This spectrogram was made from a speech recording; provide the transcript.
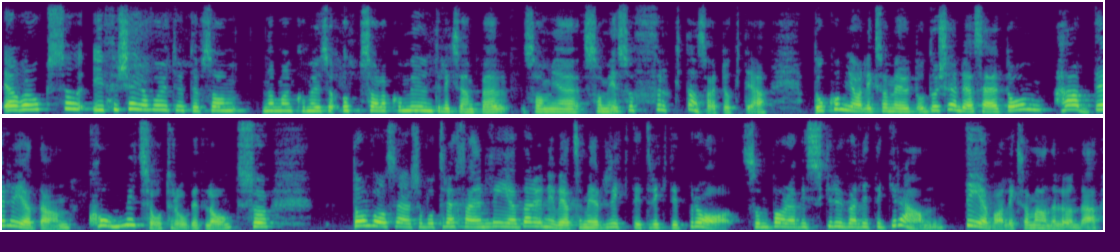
jag har också, i och för sig har varit ute som när man kommer ut, så Uppsala kommun till exempel, som, är, som är så fruktansvärt duktiga. Då kom jag liksom ut och då kände jag så här att de hade redan kommit så otroligt långt. Så de var så här som att träffa en ledare ni vet som är riktigt, riktigt bra. Som bara vill skruva lite grann. Det var liksom annorlunda.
